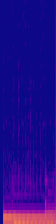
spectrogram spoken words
you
